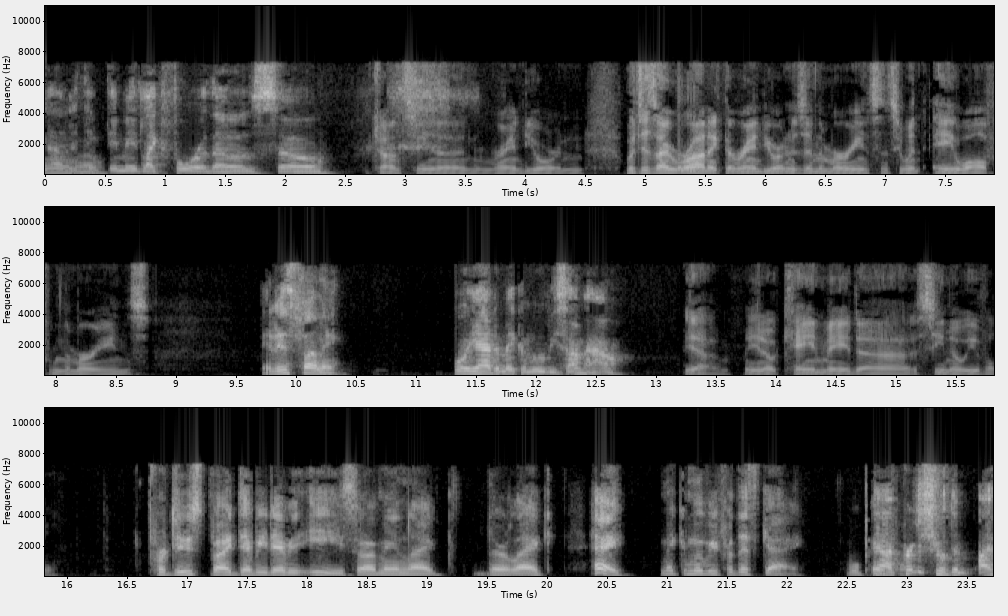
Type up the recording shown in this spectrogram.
Oh, I think they made like four of those. So John Cena and Randy Orton, which is ironic that Randy Orton was in the Marines since he went AWOL from the Marines. It is funny. well, he had to make a movie somehow. Yeah, you know, Kane made uh, See No Evil. Produced by WWE, so I mean, like they're like, hey, make a movie for this guy. We'll pay Yeah, I'm pretty it. sure the I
